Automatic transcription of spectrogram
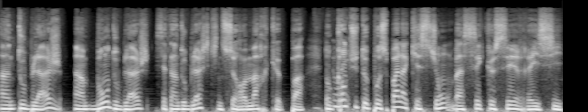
un doublage, un bon doublage, c'est un doublage qui ne se remarque pas. Donc quand tu te poses pas la question, bah c'est que c'est réussi.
